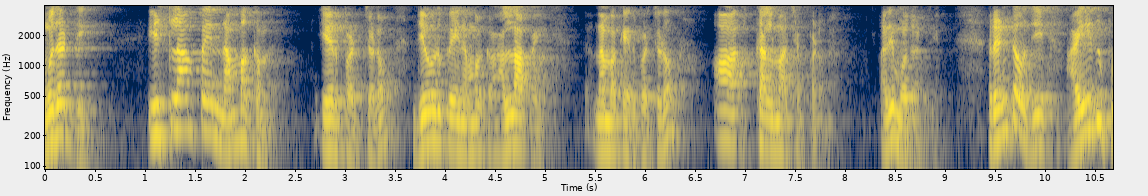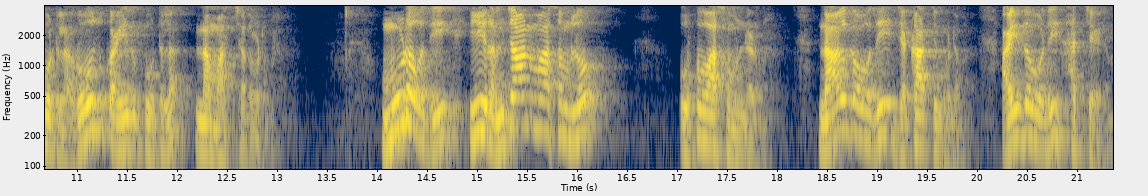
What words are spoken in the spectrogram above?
మొదటిది ఇస్లాంపై నమ్మకం ఏర్పరచడం దేవుడిపై నమ్మకం అల్లాపై నమ్మకం ఏర్పరచడం ఆ కల్మా చెప్పడం. అది మొదటిది. రెండవది ఐదు పూటల రోజుకు ఐదు పూటల నమాజ్ చదవడం. మూడవది ఈ రంజాన్ మాసంలో ఉపవాసం ఉండడం. నాలుగవది జకాత్ ఇవ్వడం. ఐదవది హజ్ చేయడం.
